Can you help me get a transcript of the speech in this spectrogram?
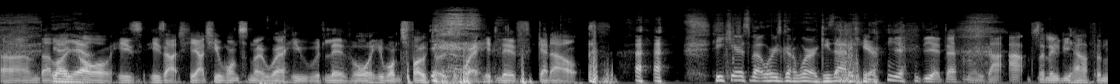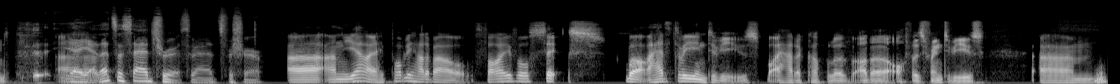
Um, they're yeah, like, yeah. "Oh, he's he's actually he actually wants to know where he would live, or he wants photos of where he'd live. Get out." he cares about where he's going to work. He's out of here. yeah, yeah, definitely. That absolutely happened. yeah, yeah. Um, that's a sad truth, man. That's for sure. Uh, and yeah, I probably had about five or six well, I had three interviews, but I had a couple of other offers for interviews. Um,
